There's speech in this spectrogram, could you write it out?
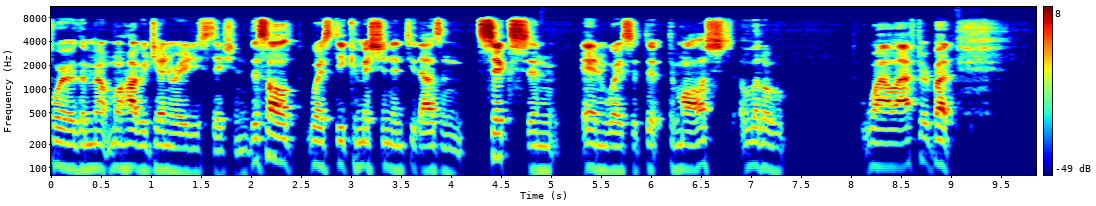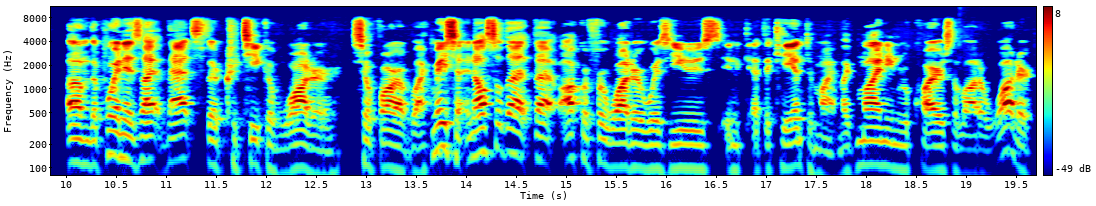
for the Mojave Generating Station. This all was decommissioned in 2006 and and was de- demolished a little while after. But um, the point is that that's the critique of water so far at Black Mesa, and also that that aquifer water was used in at the Kayenta mine. Like mining requires a lot of water.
